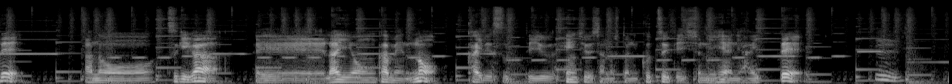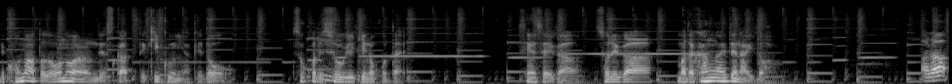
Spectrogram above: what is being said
で、あのー次が、えー、ライオン仮面の回ですっていう編集者の人にくっついて一緒に部屋に入って、はいうんで、この後どうなるんですかって聞くんやけど、そこで衝撃の答え。先生が、それがまだ考えてないと。あら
